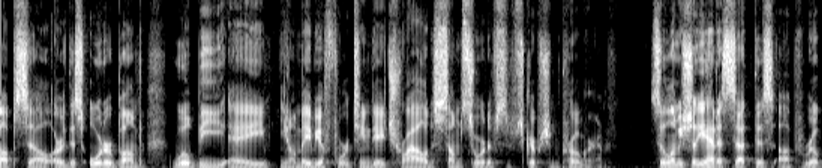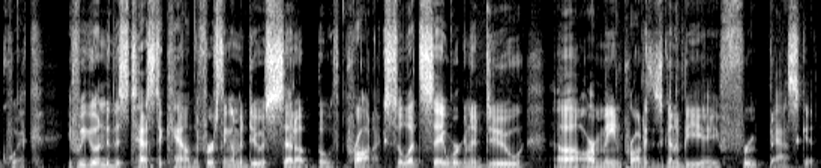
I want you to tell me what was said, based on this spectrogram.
upsell or this order bump will be a, you know, maybe a 14-day trial to some sort of subscription program. So let me show you how to set this up real quick. If we go into this test account, the first thing I'm going to do is set up both products. So let's say we're going to do, uh, our main product is going to be a fruit basket.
